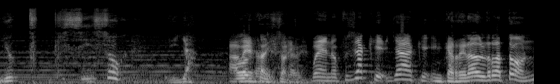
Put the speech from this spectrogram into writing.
Y yo, ¿qué es eso? Y ya. A ver, a ver, historia. a ver. Bueno, pues ya que, ya que encarrerado el ratón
